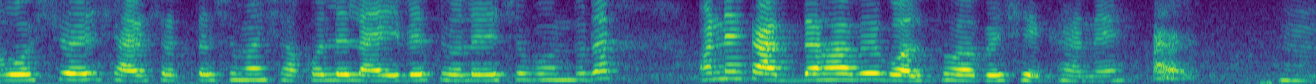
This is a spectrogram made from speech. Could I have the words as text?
অবশ্যই সাড়ে সাতটার সময় সকলে লাইভে চলে এসো বন্ধুরা। অনেক আড্ডা হবে, গল্প হবে সেখানে। হুম।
